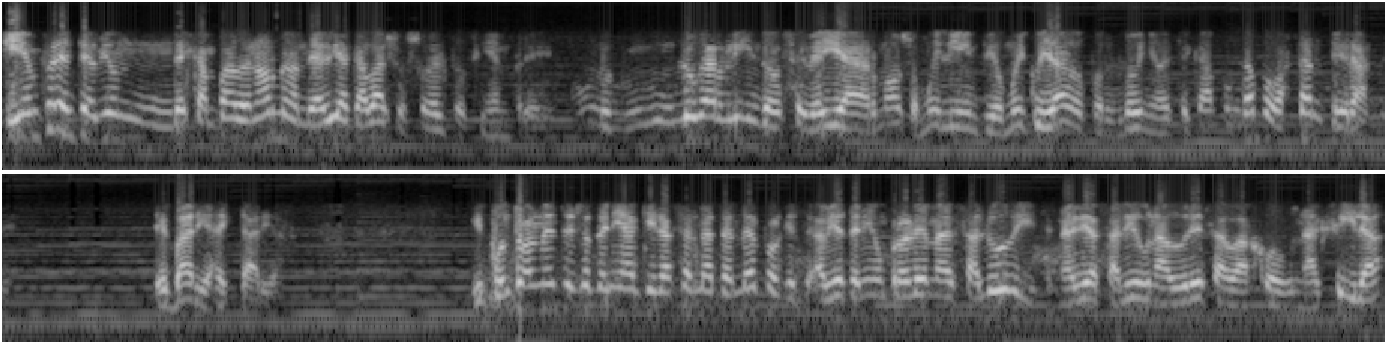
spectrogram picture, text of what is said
Y enfrente había un descampado enorme donde había caballos sueltos siempre. Un, lu- un lugar lindo, se veía hermoso, muy limpio, muy cuidado por el dueño de este campo. Un campo bastante grande, de varias hectáreas. Y puntualmente yo tenía que ir a hacerme atender porque había tenido un problema de salud y me había salido una dureza bajo una axila.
